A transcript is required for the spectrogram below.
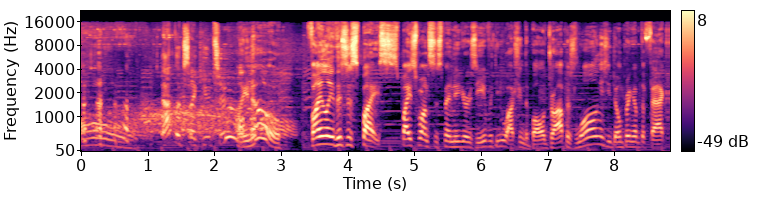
Oh, that looks like you too. I know. Finally, this is Spice. Spice wants to spend New Year's Eve with you watching the ball drop as long as you don't bring up the fact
